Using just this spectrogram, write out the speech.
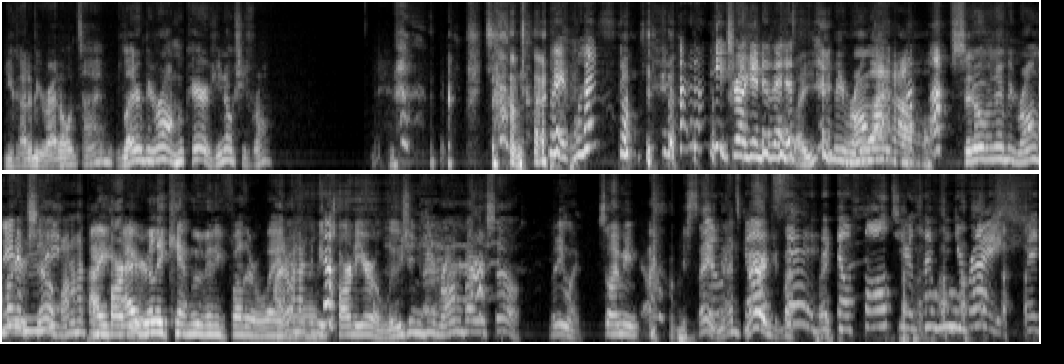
you got to be right all the time? Let her be wrong. Who cares? You know she's wrong. so Wait, what? How did I get drug into this? like, you can be wrong. all- Wow. Sit over there and be wrong by Wait a yourself. minute. I don't have to be I, part I of your, really can't move any further away. I don't have to man. be part of your illusion. Be wrong by yourself. But anyway, so I mean, I'm just saying So that's God marriage said advice, right? that they'll fall to your left and your right, but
